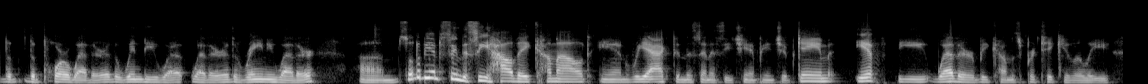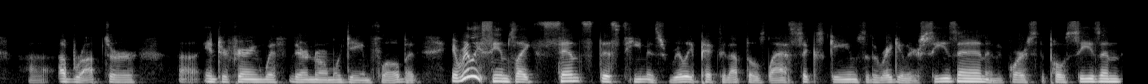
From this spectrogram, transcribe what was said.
the the poor weather, the windy we- weather, the rainy weather. Um, so it'll be interesting to see how they come out and react in this NFC Championship game if the weather becomes particularly uh, abrupt or uh, interfering with their normal game flow. But it really seems like since this team has really picked it up those last six games of the regular season and of course the postseason,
